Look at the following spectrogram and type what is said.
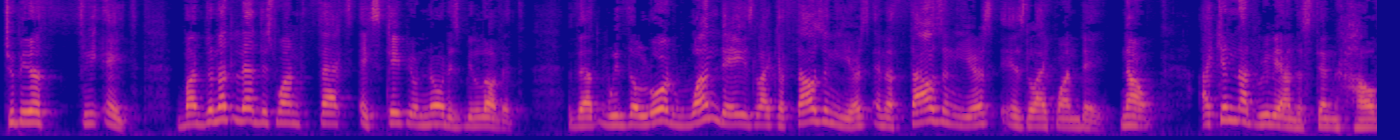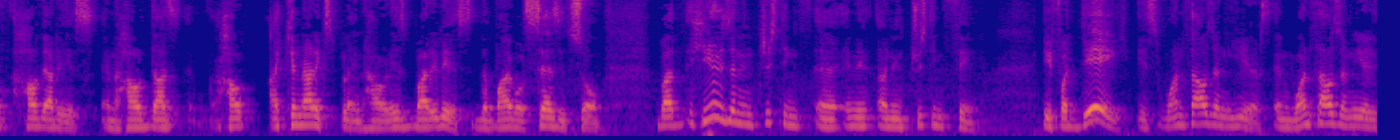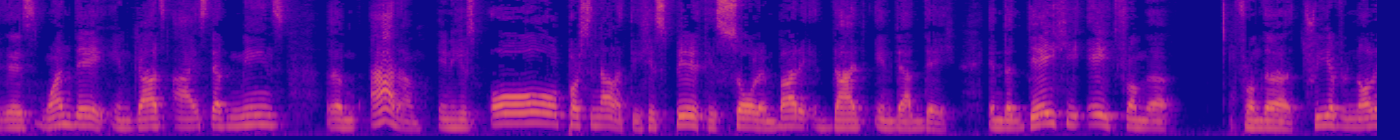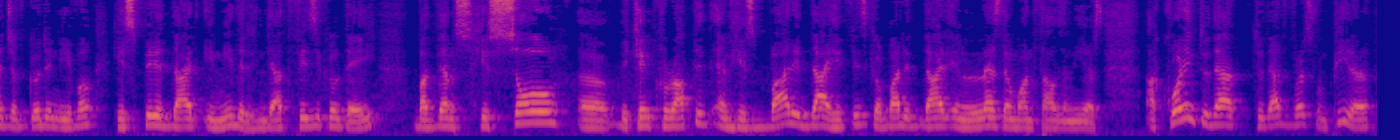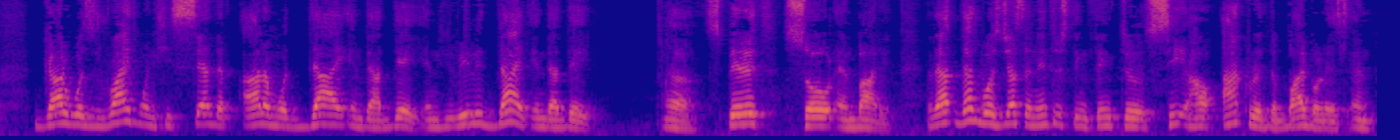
2 peter 3 8. But do not let this one fact escape your notice, beloved, that with the Lord one day is like a thousand years, and a thousand years is like one day. Now, I cannot really understand how, how that is and how does, how, I cannot explain how it is, but it is. The Bible says it so. But here is an interesting, uh, an, an interesting thing. If a day is 1,000 years and 1,000 years is one day in God's eyes, that means um, Adam, in his whole personality, his spirit, his soul, and body, died in that day. In the day he ate from the from the tree of knowledge of good and evil, his spirit died immediately in that physical day. But then his soul uh, became corrupted and his body died. His physical body died in less than 1,000 years. According to that, to that verse from Peter, God was right when he said that Adam would die in that day, and he really died in that day. Uh, spirit, soul, and body. That, that was just an interesting thing to see how accurate the Bible is. And,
